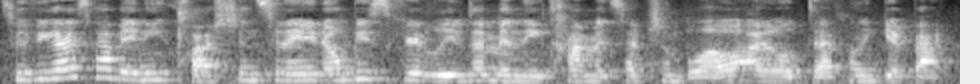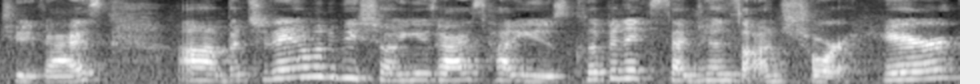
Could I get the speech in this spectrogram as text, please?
So if you guys have any questions today, don't be scared to leave them in the comment section below. I will definitely get back to you guys. Um, but today I'm going to be showing you guys how to use clip-in extensions on short hair.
